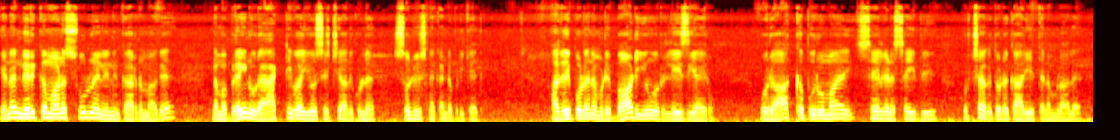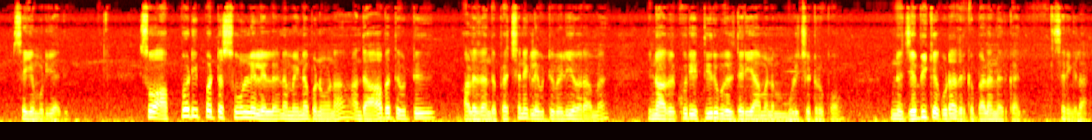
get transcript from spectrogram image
ஏன்னா நெருக்கமான சூழ்நிலையின் காரணமாக நம்ம பிரெயின் ஒரு ஆக்டிவாக யோசித்து அதுக்குள்ளே சொல்யூஷனை கண்டுபிடிக்காது. அதே போல் நம்முடைய பாடியும் ஒரு லேசி ஆயிரும். ஒரு ஆக்கப்பூர்வமாக செயல்களை செய்து உற்சாகத்தோட காரியத்தை நம்மளால் செய்ய முடியாது. ஸோ அப்படிப்பட்ட சூழ்நிலையில் நம்ம என்ன பண்ணுவோன்னா அந்த ஆபத்தை விட்டு அல்லது அந்த பிரச்சனைகளை விட்டு வெளியே வராமல் இன்னும் அதற்குரிய தீர்வுகள் தெரியாமல் நம்ம முழிச்சிட்ருப்போம் இன்னும் ஜெபிக்க கூட அதற்கு பலன் இருக்காது. சரிங்களா?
